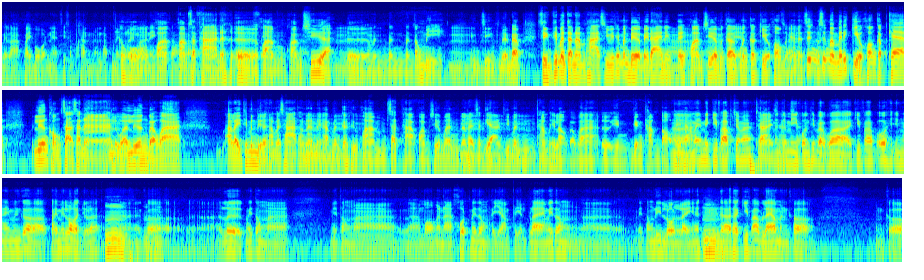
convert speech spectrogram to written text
เอ่อเวลาไปโบสถ์เนี่ยที่สำคัญอันดับหนึ่งโอ้โหเลยมานี่ความอต้องความศรัทธานะเออเฟซความความเชื่ออเออมันมันมันต้องมีอืมจริง ๆ เหมือนแบบสิ่งที่มันจะนำพาชีวิตให้มันเดินไปได้เนี่ยอ่าในความเชื่อมันก็เฟซมันก็เกี่ยวข้องเหมือนกันนะใช่ซึ่งใช่ซึ่งมันไม่ได้เกี่ยวข้องกับแค่เรื่องของศาสนาหรือว่าเรื่องแบบว่า อะไรที่มันเหนือธรรมชาติเท่านั้นนะครับ มันก็คือความศรัทธาความเชื่อมั่นอะไรสักอย่างที่มันทำให้เราแบบว่าเออยังยังทำต่อไปได้ อ่าไม่ไม่ give up ใช่ไหมใช่ใช่มันจะมีใช่คนที่แบบว่า give up โอ้ยยังไงมันก็ไปไม่รอดอยู่แล้วอืมอ่าก็อ่าเลิกไม่ต้องมาไม่ต้องมาอ่ามองอนาคตไม่ต้องพยายามเปลี่ยนแปลงไม่ต้องอ่าไม่ต้องดิ้นรนอะไรเงี้ยคืออถ้าถ้า give up แล้วมันก็ มันก็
